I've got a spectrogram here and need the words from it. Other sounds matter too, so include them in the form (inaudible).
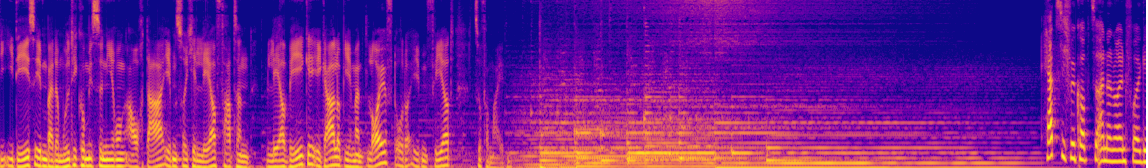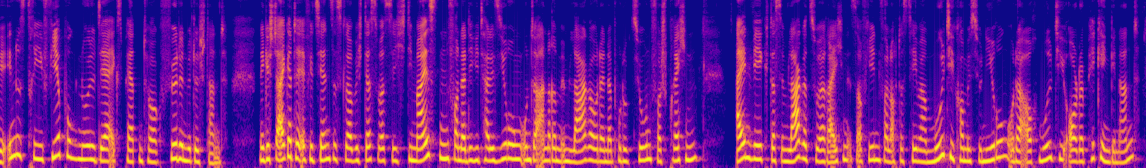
die Idee ist eben bei der Multikommissionierung auch da, eben solche Leerfahrten, Leerwege, egal ob jemand läuft oder eben fährt, zu vermeiden. Herzlich willkommen zu einer neuen Folge Industrie 4.0, der Expertentalk für den Mittelstand. Eine gesteigerte Effizienz ist, glaube ich, das, was sich die meisten von der Digitalisierung unter anderem im Lager oder in der Produktion versprechen. Ein Weg, das im Lager zu erreichen, ist auf jeden Fall auch das Thema Multikommissionierung oder auch Multi-Order Picking genannt.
